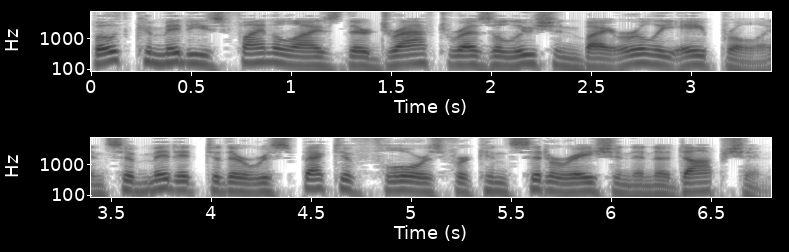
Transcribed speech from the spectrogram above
both committees finalize their draft resolution by early April and submit it to their respective floors for consideration and adoption.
